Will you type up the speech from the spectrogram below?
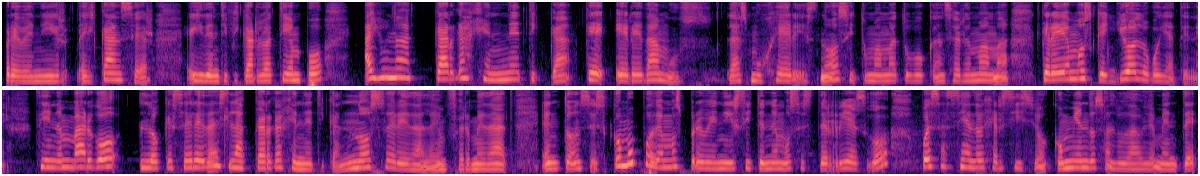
prevenir el cáncer e identificarlo a tiempo. Hay una carga genética que heredamos las mujeres, ¿no? Si tu mamá tuvo cáncer de mama, creemos que yo lo voy a tener. Sin embargo, lo que se hereda es la carga genética, no se hereda la enfermedad. Entonces, ¿cómo podemos prevenir si tenemos este riesgo? Pues haciendo ejercicio, comiendo saludablemente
